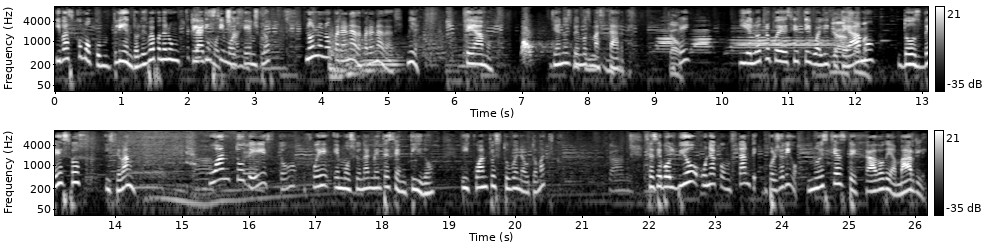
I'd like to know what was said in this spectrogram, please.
y vas como cumpliendo. Les voy a poner un Te clarísimo ejemplo. No, no, no, para nada, para nada. Mira, te amo. Ya nos vemos más tarde. Chao. ¿Ok? Y el otro puede decirte igualito, Ya, te amo, dos besos y se van. ¿Cuánto de esto fue emocionalmente sentido y cuánto estuvo en automático? O sea, se volvió una constante. Por eso digo, no es que has dejado de amarle,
